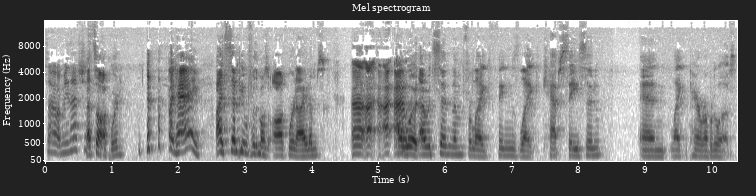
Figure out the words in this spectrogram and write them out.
so I mean that's just. That's awkward. But hey, I'd send people for the most awkward items. uh, I, I would. I would send them for like things like capsaicin and like a pair of rubber gloves,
